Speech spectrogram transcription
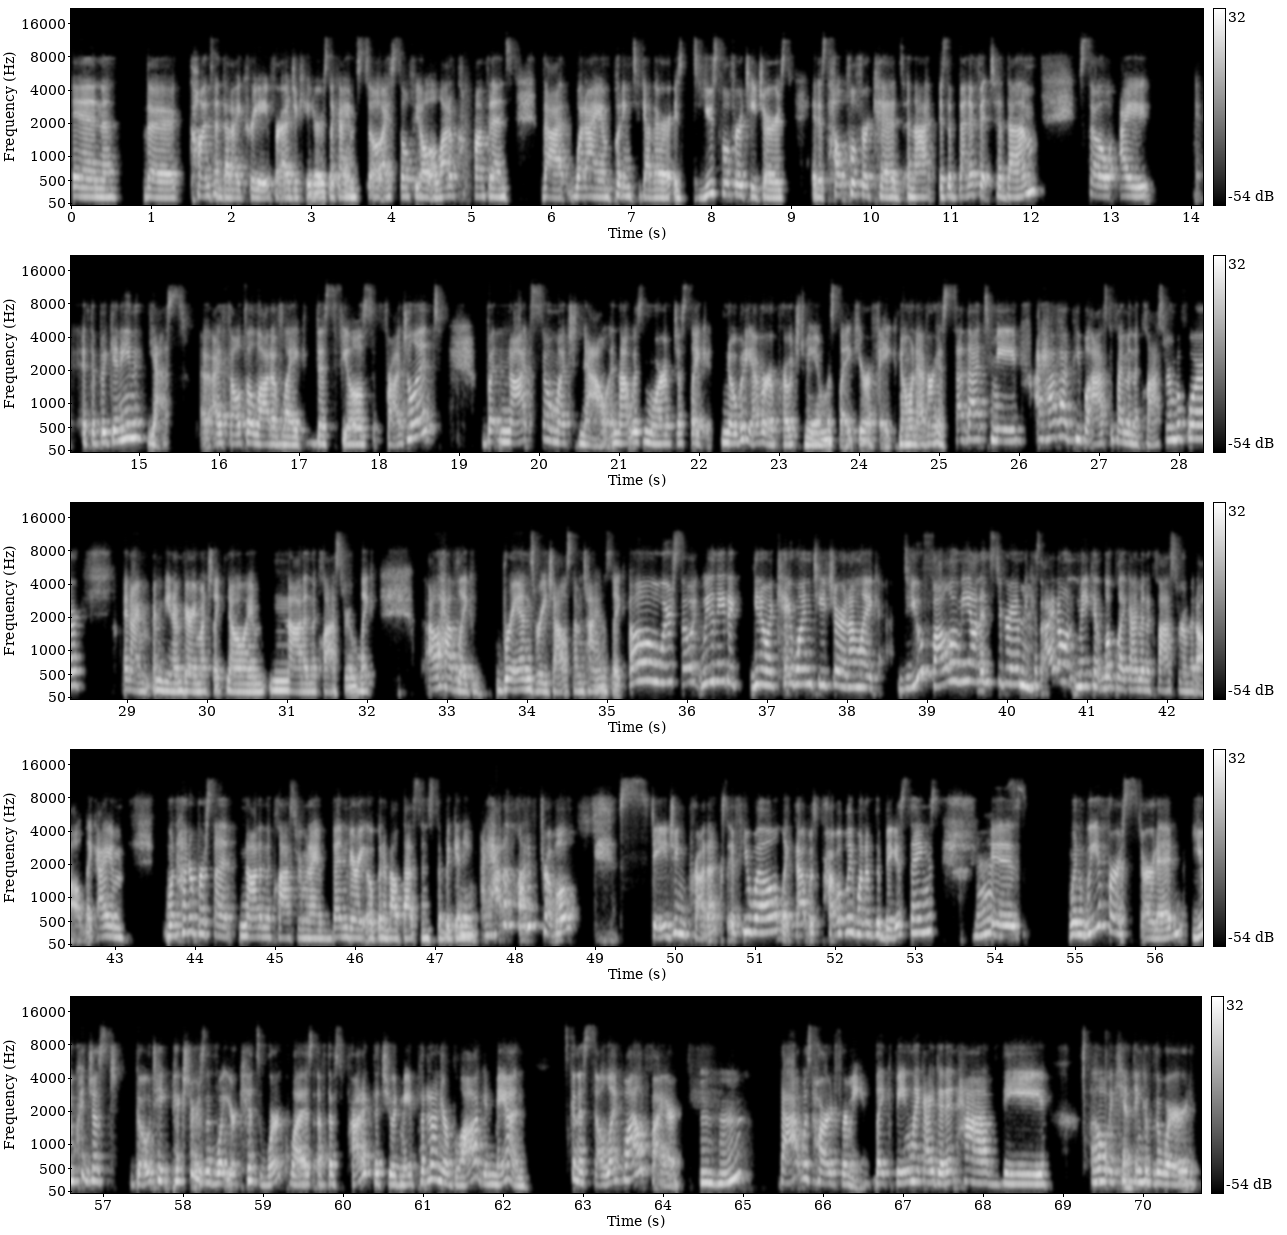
in the content that I create for educators. Like I am still, I still feel a lot of confidence that what I am putting together is useful for teachers, it is helpful for kids, and that is a benefit to them. So I, at the beginning, yes, I felt a lot of like, this feels fraudulent, but not so much now. And that was more of just like, nobody ever approached me and was like, you're a fake. No one ever has said that to me. I have had people ask if I'm in the classroom before. And I'm, I mean, I'm very much like, no, I'm not in the classroom. Like, I'll have like brands reach out sometimes, like, oh, we're so, we need a, you know, a K1 teacher. And I'm like, do you follow me on Instagram? Hmm. Because I don't make it look like I'm in a classroom at all. Like, I am 100% not in the classroom. And I've been very open about that since the beginning. I had a lot of trouble staging products, if you will. Like, that was probably one of the biggest things yes. is when we first started, you could just go take pictures of what your kid's work was of this product that you had made, put it on your blog, and man, it's going to sell like wildfire. Mm-hmm. That was hard for me. Like being like, I didn't have the, oh, I can't think of the word,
